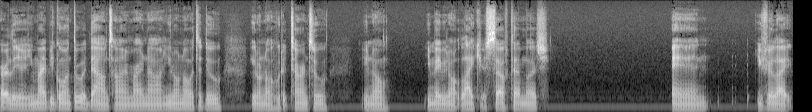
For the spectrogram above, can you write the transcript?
earlier, you might be going through a downtime right now and you don't know what to do. You don't know who to turn to. You know, you maybe don't like yourself that much. And you feel like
